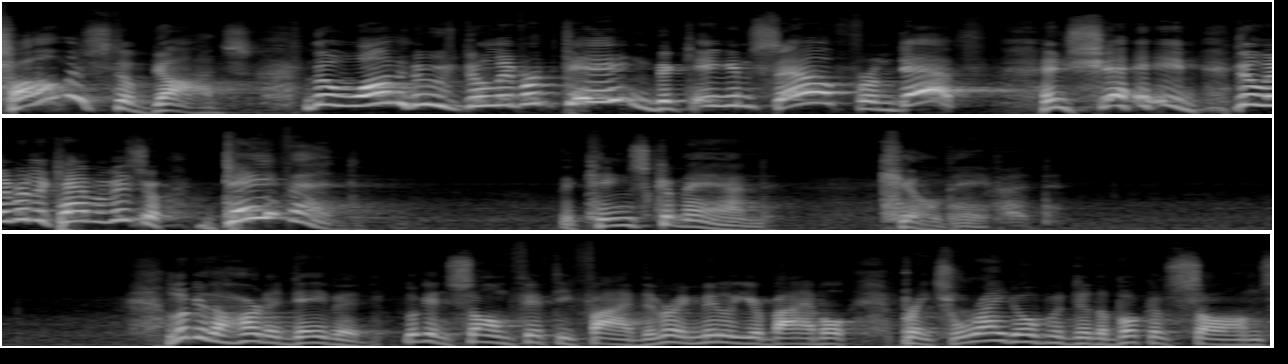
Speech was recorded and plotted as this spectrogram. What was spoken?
psalmist of God's the one who's delivered king, the king himself from death and shame, delivered the camp of Israel. David, the king's command, kill David. Look at the heart of David. Look in Psalm 55. The very middle of your Bible breaks right open to the book of Psalms.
